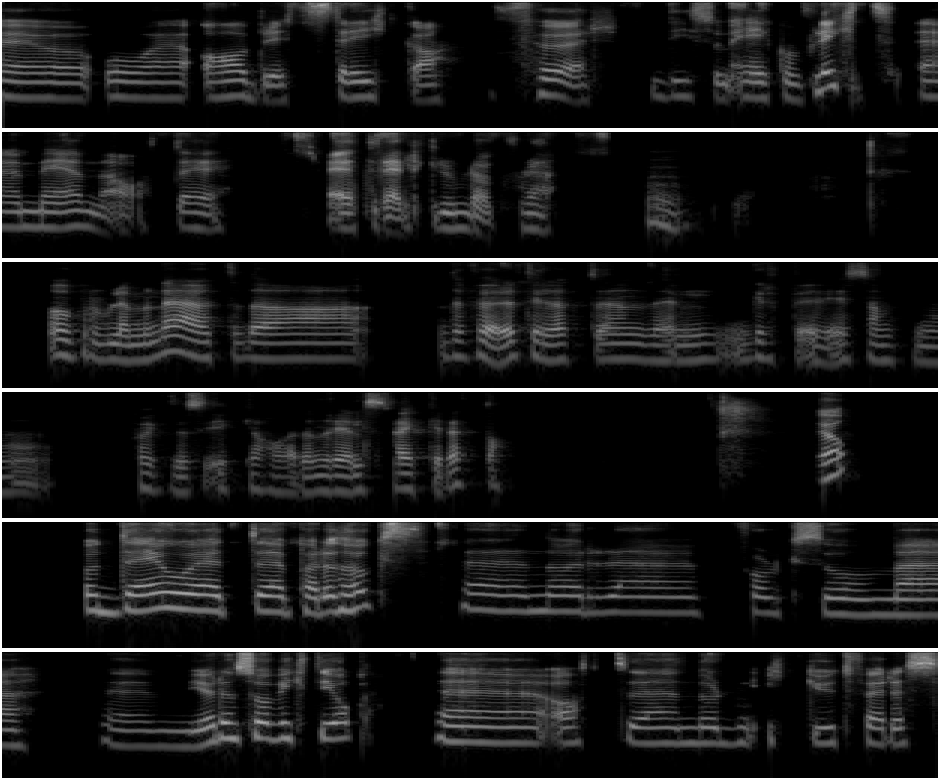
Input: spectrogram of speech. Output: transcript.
og eh, avbryte streiker før de som er i konflikt, eh, mener at det er et reelt grunnlag for det. Mm. Og problemet er at det da det fører til at en del grupper i samfunnet faktisk ikke har en reell streikerett, da. Og det er jo et eh, paradoks når folk som gjør en så viktig jobb, at eh, når den ikke utføres,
